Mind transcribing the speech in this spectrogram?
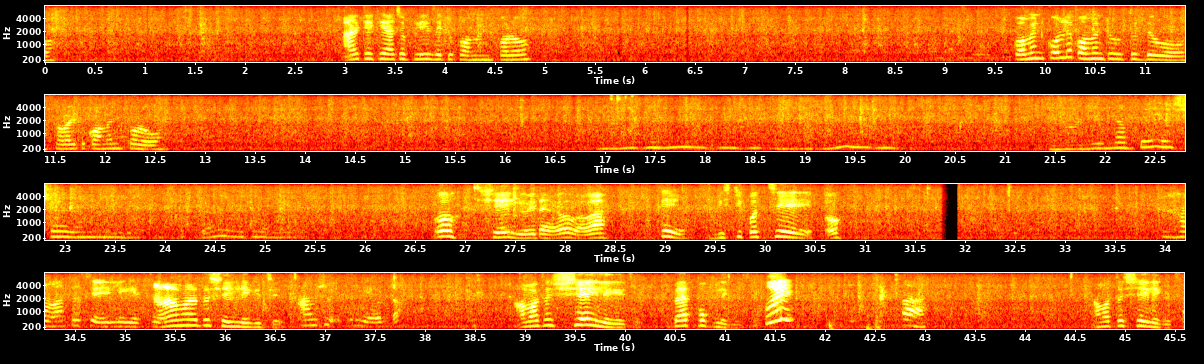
আর কে কে আছো প্লিজ একটু কমেন্ট করো। কমেন্ট করলে কমেন্টের উত্তর দেবো। সবাই একটু কমেন্ট করো। ও সেই ওইটা ও বাবা। কে বৃষ্টি পড়ছে ও আমার তো সেই লেগেছে। আমার তো সেই লেগেছে। আমার তো সেই লেগেছে ব্যাপক লেগেছে। উই! হ্যাঁ আমার তো সেই লেগেছে।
